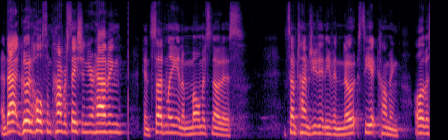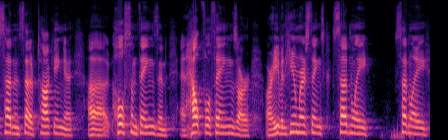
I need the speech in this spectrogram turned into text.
And that good, wholesome conversation you're having can suddenly, in a moment's notice, sometimes you didn't even know, see it coming. All of a sudden, instead of talking uh, uh, wholesome things and, and helpful things or, or even humorous things, suddenly, suddenly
